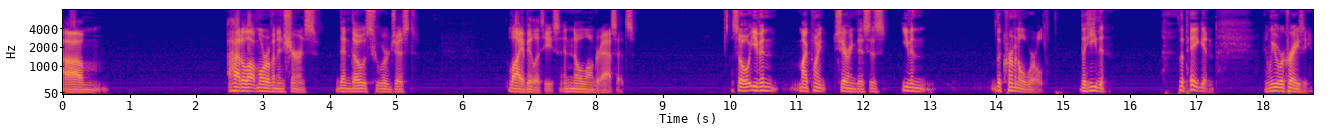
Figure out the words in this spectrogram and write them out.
um, had a lot more of an insurance than those who were just liabilities and no longer assets. So even my point sharing this is even the criminal world, the heathen, the pagan, and we were crazy.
